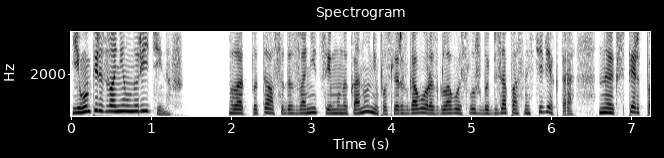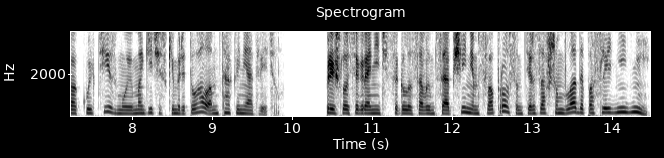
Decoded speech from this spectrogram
ему перезвонил Нуридинов. Влад пытался дозвониться ему накануне после разговора с главой службы безопасности Вектора, но эксперт по оккультизму и магическим ритуалам так и не ответил. Пришлось ограничиться голосовым сообщением с вопросом, терзавшим Влада последние дни.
